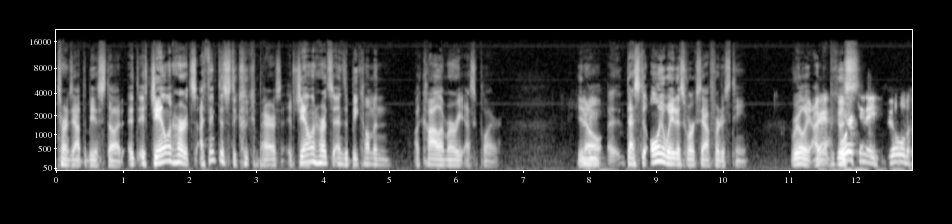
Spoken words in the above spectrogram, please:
turns out to be a stud. If, if Jalen Hurts, I think this is the good comparison. If Jalen Hurts ends up becoming a Kyler Murray esque player, you know, Mm-hmm. uh, that's the only way this works out for this team. Really, I mean, Yeah. because or can they build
